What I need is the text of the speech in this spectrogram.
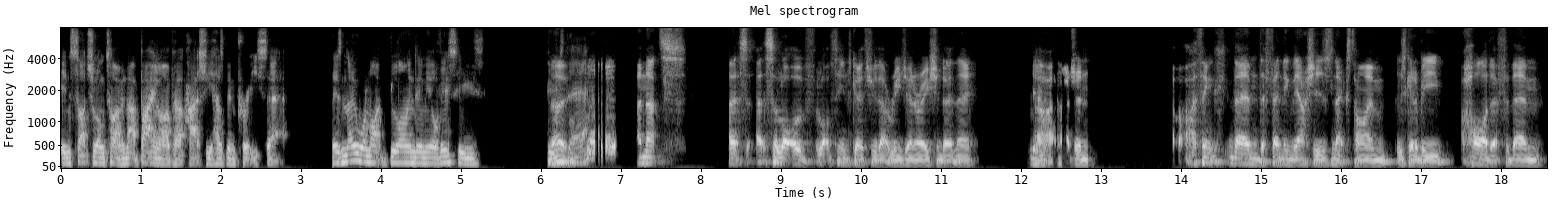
in such a long time, and that batting lineup actually has been pretty set. There's no one like blindingly obvious who's who's No. there. And that's that's that's a lot of a lot of teams go through that regeneration, don't they? Yeah, Uh, I imagine. I think them defending the Ashes next time is going to be harder for them.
